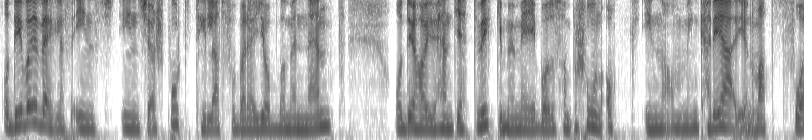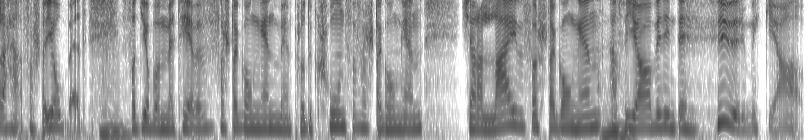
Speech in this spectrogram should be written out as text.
Och Det var ju verkligen så in, inkörsport till att få börja jobba med Nent. Och Det har ju hänt jättemycket med mig, både som person och inom min karriär, genom att få det här första jobbet. Mm. Fått jobba med TV för första gången, med en produktion för första gången, köra live första gången. Mm. Alltså jag vet inte hur mycket jag har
